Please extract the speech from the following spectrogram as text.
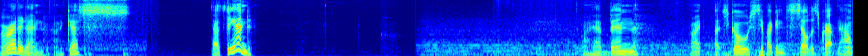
Alrighty then. I guess that's the end. Let's go see if I can sell this crap now.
